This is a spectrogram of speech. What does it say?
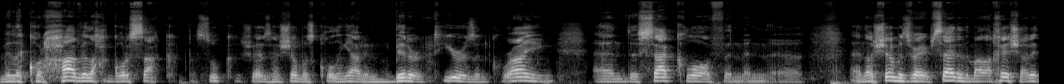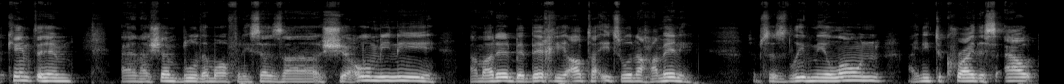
velekorha velachgorsak. Pasuk says Hashem was calling out in bitter tears and crying and the sackcloth and and uh, and Hashem was very upset. And the Malachi Sharet came to him, and Hashem blew them off. And he says, She'u mini amarer bebechi al ta'itzu nahameni. So says, Leave me alone. I need to cry this out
